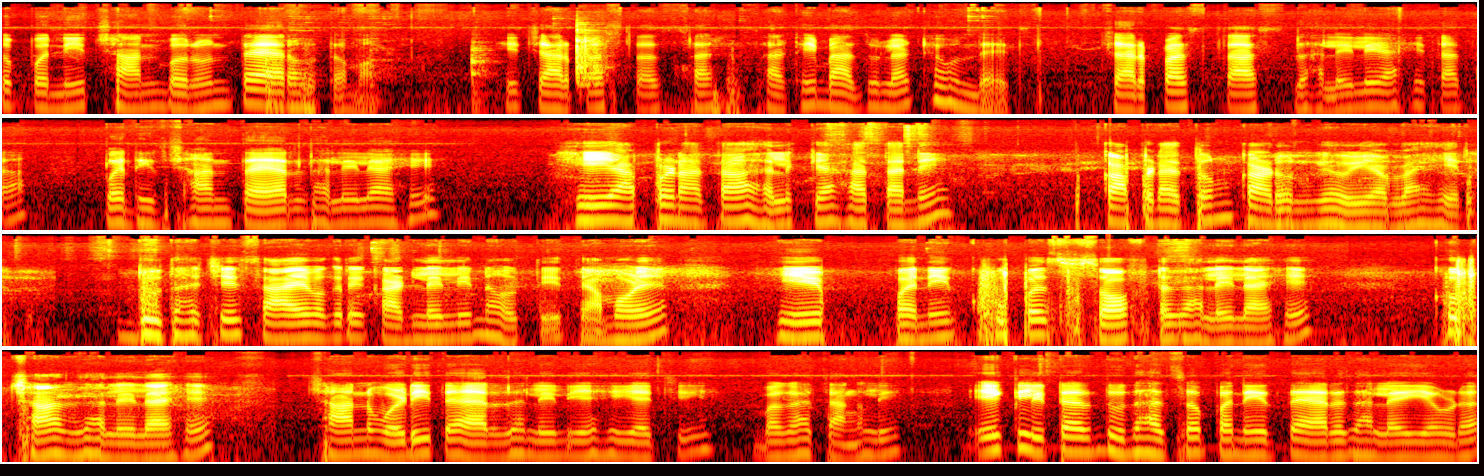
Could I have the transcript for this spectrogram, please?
तर पनीर छान बनून तयार होतं मग. हे चार पाच तासासाठी बाजूला ठेवून द्यायचं. चार पाच तास झालेले आहेत आता. पनीर छान तयार झालेले आहे. हे आपण आता हलक्या हाताने कापडातून काढून घेऊया बाहेर. दुधाची साय वगैरे काढलेली नव्हती त्यामुळे हे पनीर खूपच सॉफ्ट झालेलं आहे. खूप छान झालेलं आहे. छान वडी तयार झालेली आहे याची. बघा चांगली. एक लिटर दुधाचं पनीर तयार झालं आहे एवढं.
